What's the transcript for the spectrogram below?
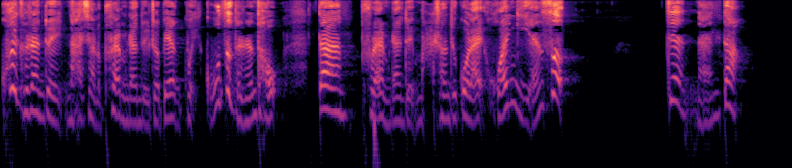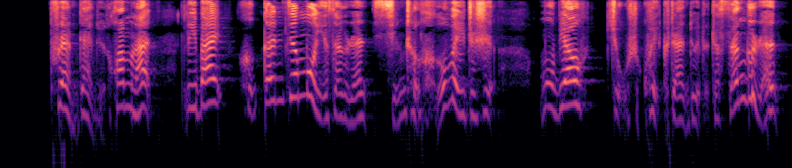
Quick 战队拿下了 Prime 战队这边鬼谷子的人头，但 Prime 战队马上就过来还以颜色。剑南道，Prime 战队的花木兰、李白和干将莫邪三个人形成合围之势。目标就是 Quick 战队的这三个人。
